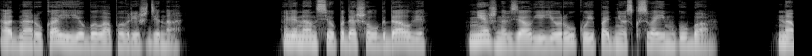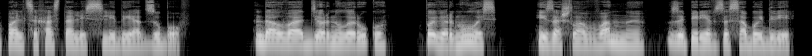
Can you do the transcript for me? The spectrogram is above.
Одна рука ее была повреждена. Винансио подошел к Далве, нежно взял ее руку и поднес к своим губам. На пальцах остались следы от зубов. Далва отдернула руку, повернулась и зашла в ванную, заперев за собой дверь.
